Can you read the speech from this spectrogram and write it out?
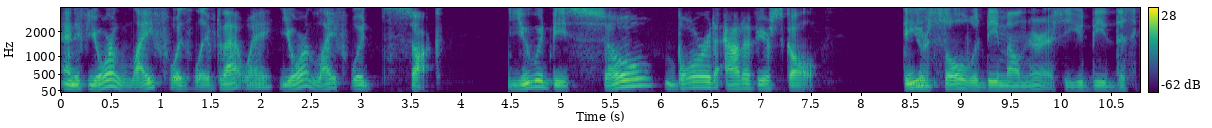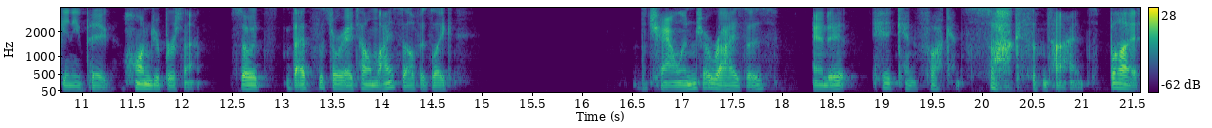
And if your life was lived that way, your life would suck. You would be so bored out of your skull. These, your soul would be malnourished. You'd be the skinny pig. 100%. So it's that's the story I tell myself is like the challenge arises and it it can fucking suck sometimes, but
